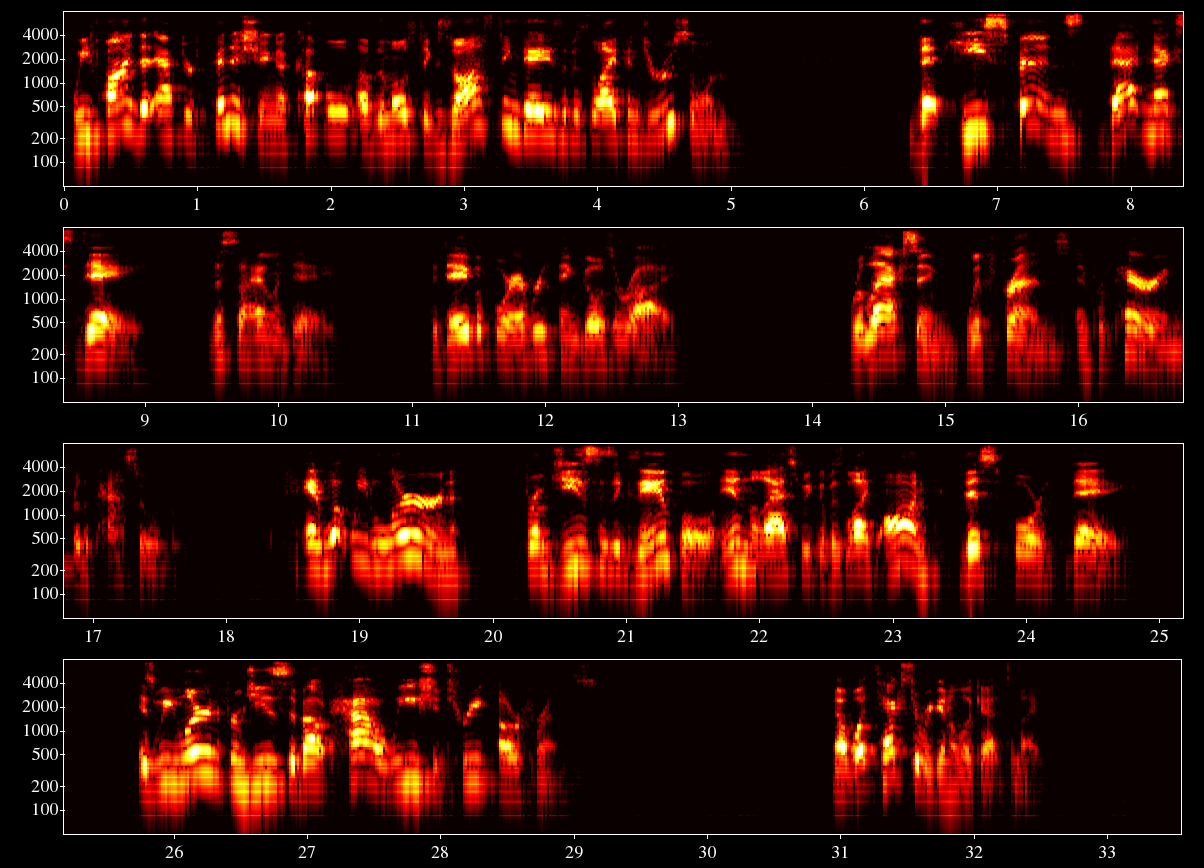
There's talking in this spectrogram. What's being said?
We find that after finishing a couple of the most exhausting days of his life in Jerusalem, that he spends that next day, the silent day, the day before everything goes awry, relaxing with friends, and preparing for the Passover. And what we learn from Jesus' example in the last week of his life on this fourth day is we learn from Jesus about how we should treat our friends. Now, what text are we going to look at tonight?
